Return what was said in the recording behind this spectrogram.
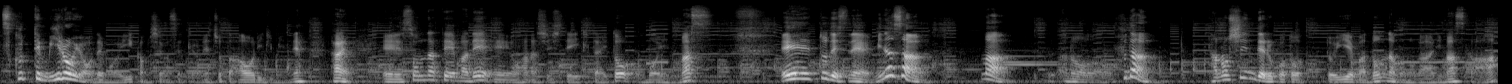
作ってみろよでもいいかもしれませんけどね。ちょっと煽り気味にね。はい、えーそんなテーマで、えーお話ししていきたいと思います。えー、っとですね皆さんまああの普段楽しんでることといえばどんなものがありますか？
